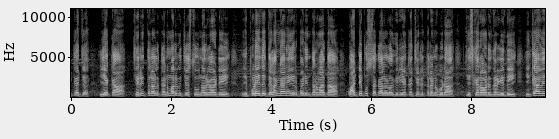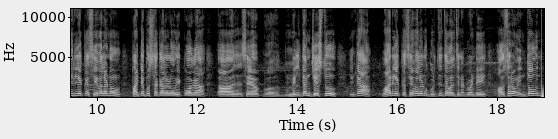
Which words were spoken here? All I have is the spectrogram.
యొక్క ఈ యొక్క చరిత్రలు కనుమరుగు చేస్తూ ఉన్నారు కాబట్టి ఎప్పుడైతే తెలంగాణ ఏర్పడిన తర్వాత పాఠ్య పుస్తకాలలో వీరి యొక్క చరిత్రను కూడా తీసుకురావడం జరిగింది. ఇంకా వీరి యొక్క సేవలను పాఠ్య పుస్తకాలలో ఎక్కువగా సే మిళితం చేస్తూ ఇంకా వారి యొక్క సేవలను గుర్తించవలసినటువంటి అవసరం ఎంతో ఉంది.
